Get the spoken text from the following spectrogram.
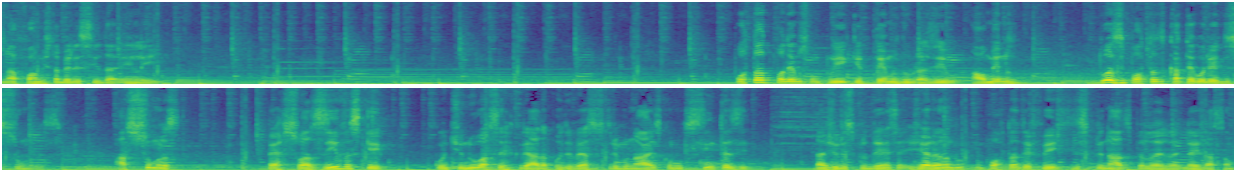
na forma estabelecida em lei. Portanto, podemos concluir que temos no Brasil ao menos duas importantes categorias de súmulas. As súmulas persuasivas, que continuam a ser criadas por diversos tribunais como síntese da jurisprudência, gerando importantes efeitos disciplinados pela legislação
